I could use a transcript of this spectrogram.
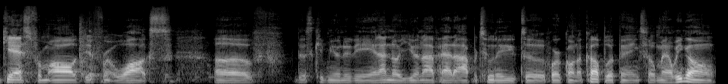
guests from all different walks of this community, and I know you and I've had an opportunity to work on a couple of things. So, man, we going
